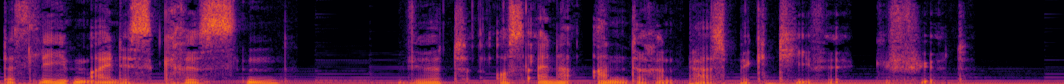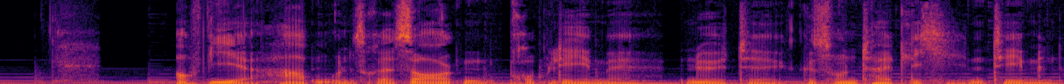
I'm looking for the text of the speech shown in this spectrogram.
Das Leben eines Christen wird aus einer anderen Perspektive geführt. Auch wir haben unsere Sorgen, Probleme, Nöte, gesundheitliche Themen.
